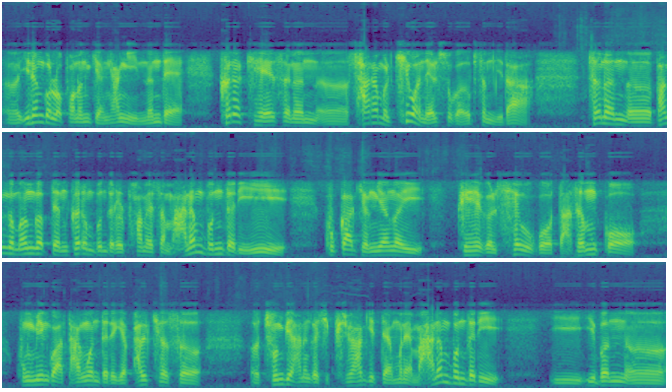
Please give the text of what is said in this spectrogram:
어, 이런 걸로 보는 경향이 있는데 그렇게 해서는 어, 사람을 키워낼 수가 없습니다. 저는 어, 방금 언급된 그런 분들을 포함해서 많은 분들이 국가 경영의 계획을 세우고 따듬고 국민과 당원들에게 밝혀서 어, 준비하는 것이 필요하기 때문에 많은 분들이 이 이번 어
